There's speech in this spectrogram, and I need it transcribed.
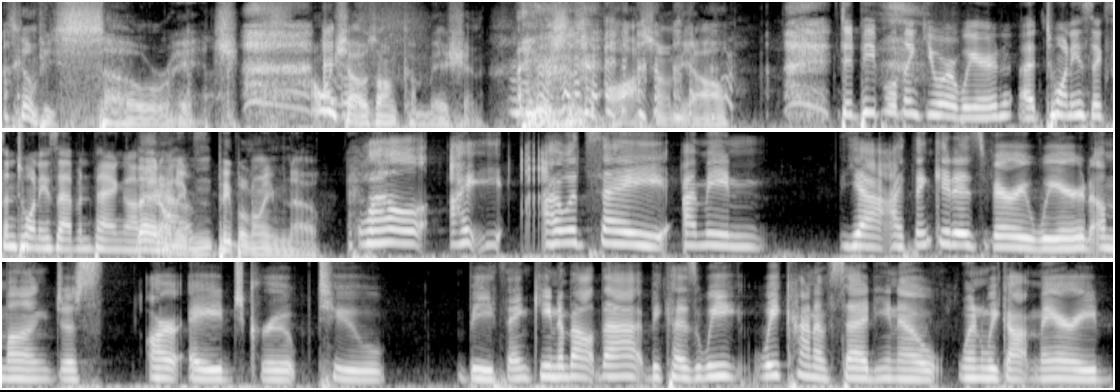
it's gonna be so rich. I wish I was on commission. This is awesome, y'all. Did people think you were weird at 26 and 27 paying off They your don't house? even. People don't even know. Well, I I would say, I mean, yeah, I think it is very weird among just our age group to be thinking about that because we we kind of said, you know, when we got married,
